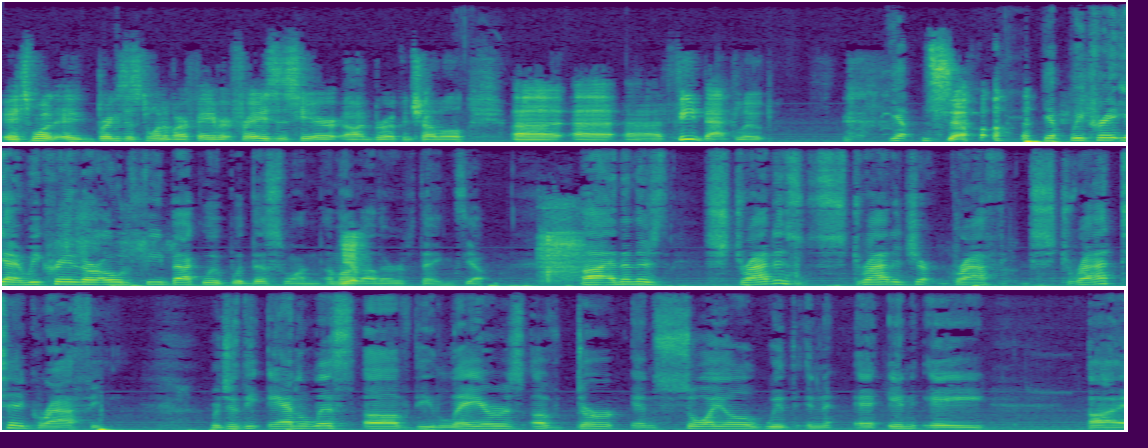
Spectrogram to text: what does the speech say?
it's one. It brings us to one of our favorite phrases here on Broken Shovel: uh, uh, uh, feedback loop. Yep. So Yep, we create. Yeah, we created our own feedback loop with this one, among Yep. other things. Yep. Uh, and then there's stratus stratigraphy, stratigraphy, which is the analysis of the layers of dirt and soil within a, in a uh,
